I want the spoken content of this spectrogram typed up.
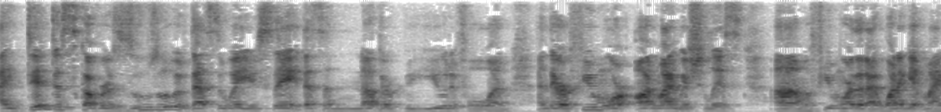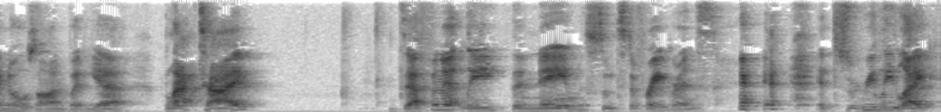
I did discover Zouzou, if that's the way you say it. That's another beautiful one. And there are a few more on my wish list, um, a few more that I want to get my nose on. But yeah, Black Tie, definitely the name suits the fragrance. it's really like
